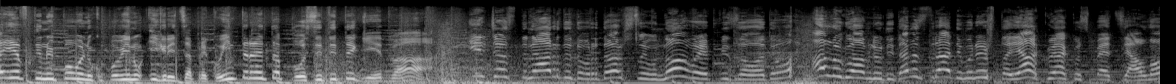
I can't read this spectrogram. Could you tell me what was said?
jeftinu i povoljnu kupovinu igrica preko interneta posjetite G2. I just narode, dobrodošli u novu epizodu. Ali uglavnom ljudi, danas radimo nešto jako, jako specijalno.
